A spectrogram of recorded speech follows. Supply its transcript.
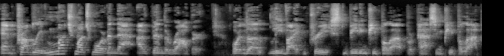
and probably much, much more than that, I've been the robber or the Levite and priest, beating people up or passing people up.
